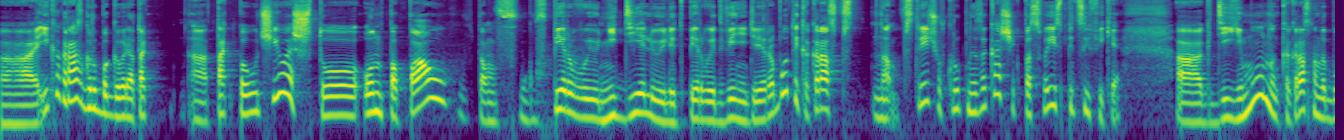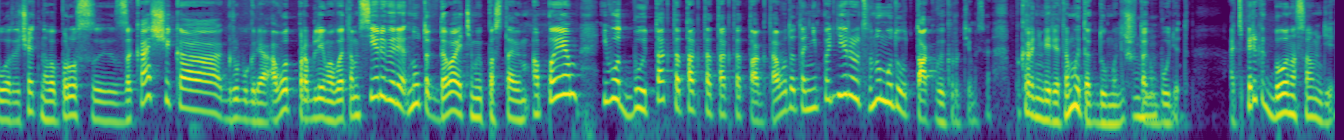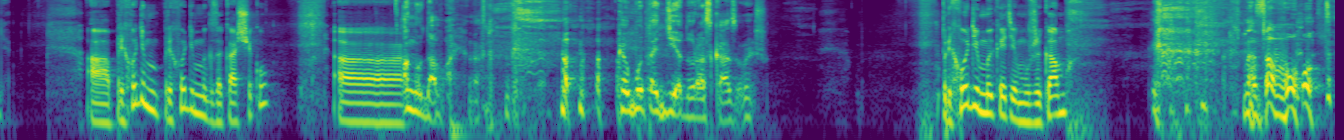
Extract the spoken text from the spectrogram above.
А, И как раз, грубо говоря, так, а, так получилось, что он попал там, в, в первую неделю или первые две недели работы как раз в, на встречу в крупный заказчик по своей специфике, а, где ему как раз надо было отвечать на вопросы заказчика, грубо говоря, а вот проблема в этом сервере, ну так давайте мы поставим APM, и вот будет так-то, так-то, так-то, так-то. А вот это не поддерживается, ну мы тут так выкрутимся. По крайней мере, это мы так думали, что так будет. А теперь как было на самом деле. А, приходим, приходим мы к заказчику. А, А ну давай. Как будто деду рассказываешь. приходим мы к этим мужикам. На завод.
